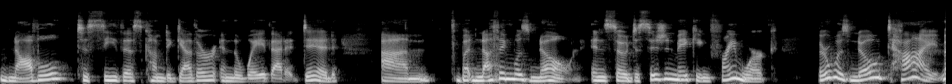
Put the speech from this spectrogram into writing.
novel to see this come together in the way that it did. Um, but nothing was known. And so decision making framework, there was no time.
